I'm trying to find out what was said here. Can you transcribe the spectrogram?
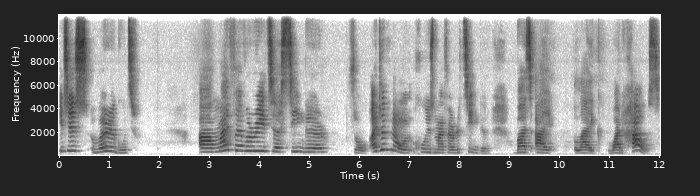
it is very good. Uh, my favorite uh, singer, so I don't know who is my favorite singer, but I like one house.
